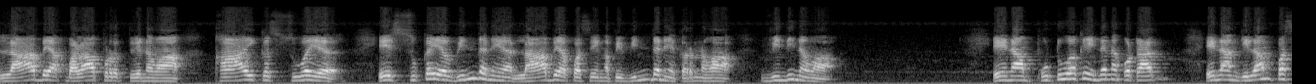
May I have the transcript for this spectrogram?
ලාභයක් බලාපොරොත්තු වෙනවා. කායික සුවය. ඒ සුඛය වින්දනය ලාභයක් වශයෙන් අපි වින්දනය කරනවා විඳිනවා. එහෙනම් පුටුවක ඉඳනකොට එහෙනම් ගිලම්පස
